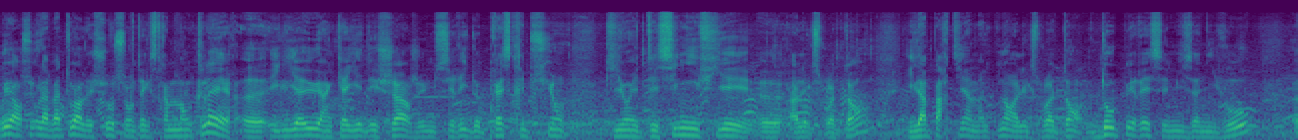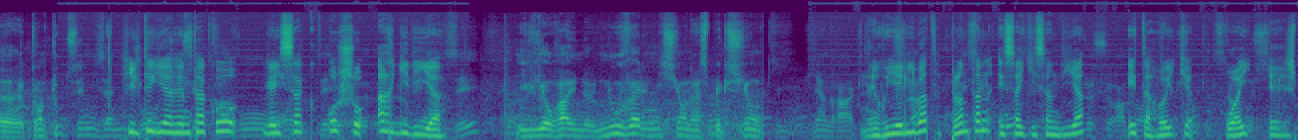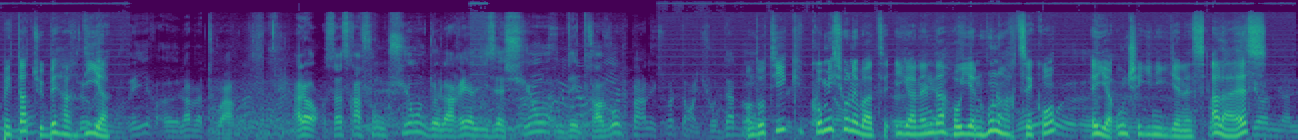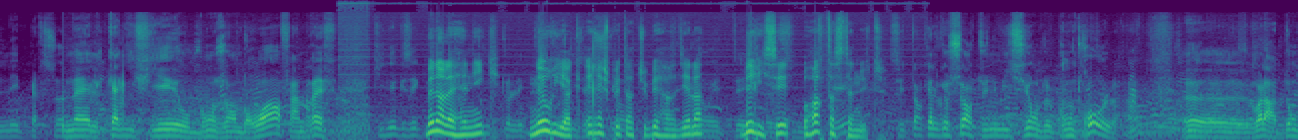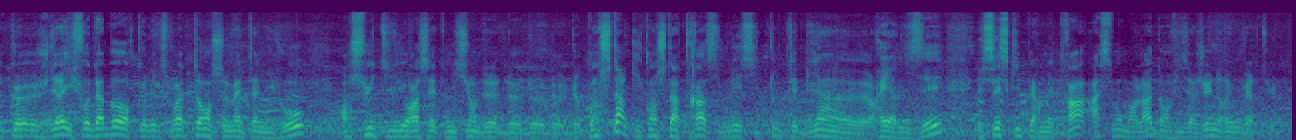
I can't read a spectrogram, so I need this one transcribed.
Oui, alors sur l'abattoir, les choses sont extrêmement claires. Euh, il y a eu un cahier des charges et une série de prescriptions qui ont été signifiées euh, à l'exploitant. Il appartient maintenant à l'exploitant d'opérer ces mises à niveau. Euh, quand toutes ces mises à niveau, Hiltegiaren tous ces tako travaux gaizak oso argi dira. Il y aura une nouvelle mission d'inspection qui Neurrieli bat plantan ezaik izan dia eta hoik hoai errespetatu behar dia. L'abattoir. Alors, ça sera fonction de la réalisation des travaux par l'exploitant. Il faut d'abord Ondotik, que l'exploitant, komisione bat iganen da hoien hun hartzeko, eia untseginik denez ala ez, personnels qualifiés aux bons endroits, enfin bref, qu'il exécute bena lehenik, toutes les neurriak préconisations errespetatu behar diela, berrize. C'est en quelque sorte une mission de contrôle. hein. Euh, voilà, donc euh, je dirais il faut d'abord que l'exploitant se mette à niveau. Ensuite, il y aura cette mission de, de- de- de- de constat qui constatera, si vous voulez, si tout est bien euh, réalisé. Et c'est ce qui permettra à ce moment-là d'envisager une réouverture.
